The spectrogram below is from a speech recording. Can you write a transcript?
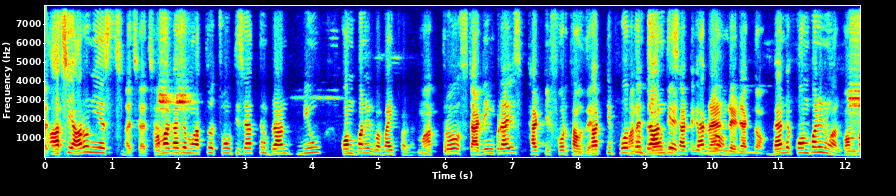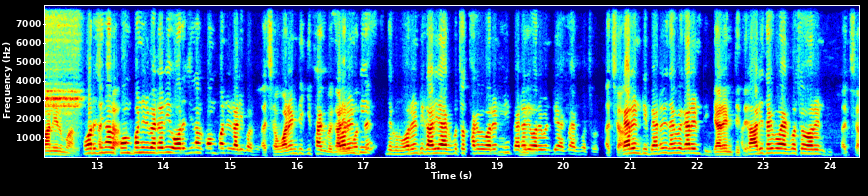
আচ্ছা। আছে আরও নিয়ে এসছি। আচ্ছা আচ্ছা। আমার কাছে মাত্র চৌত্রিশ হাজার ব্র্যান্ড নিউ কোম্পানির বাইক পাবেন। মাত্র starting price thirty four thousand thirty four মানে ব্র্যান্ডেড টাকা একদম। ব্র্যান্ডেড একদম। ব্র্যান্ডেড কোম্পানির মাল। কোম্পানির মাল। অরিজিনাল আচ্ছা। কোম্পানির ব্যাটারি অরিজিনাল কোম্পানির গাড়ি পাবে আচ্ছা ওয়ারেন্টি কি থাকবে গাড়ির মধ্যে? দেখুন ওয়ারেন্টি গাড়ি এক বছর থাকবে ওয়ারেন্টি ব্যাটারি ওয়ারেন্টি এক এক বছর। আচ্ছা। গ্যারেন্টি ব্যাটারি থাকবে গ্যারেন্টি গ্যারেন্টিতে গাড়ি থাকবে এক বছর ওয়ারেন্টি আচ্ছা।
